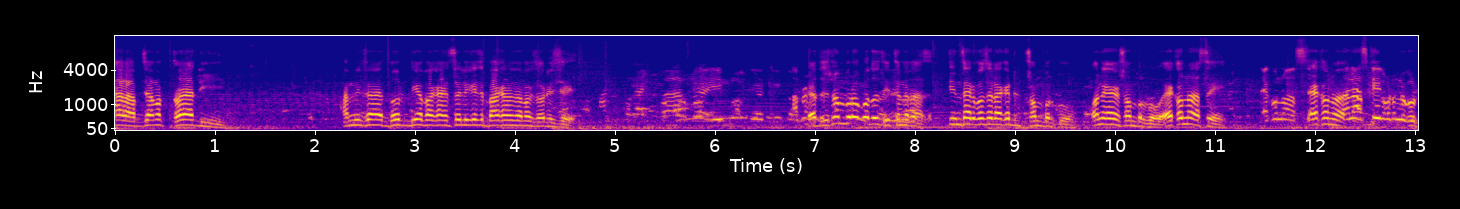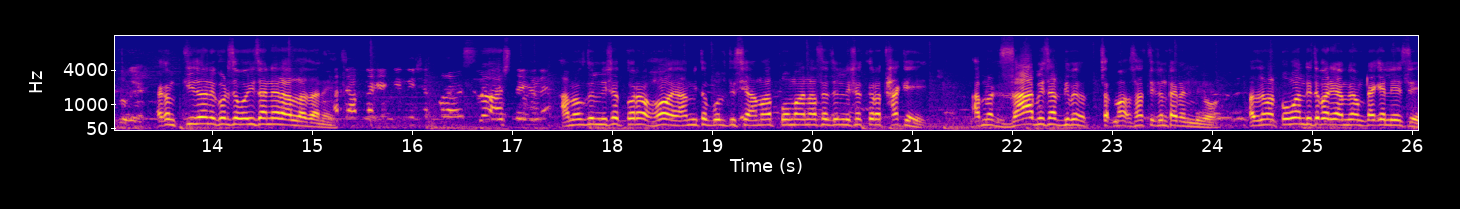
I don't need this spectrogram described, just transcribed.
খারাপ যে আমাকে ধরা দি আমি যা দৌড় দিয়ে বাগানে চলে গেছি বাগানে আমাকে ধরেছে। সম্পর্ক কত দিতে না তিন চার বছর আগে সম্পর্ক অনেক আগে সম্পর্ক এখনও আছে? এখনও আছে। এখনও তাহলে আজকে এই ঘটনা ঘটলো কে? এখন কি জানে করছে ওই জানে আল্লাহ জানে। আচ্ছা আপনাকে কি নিষেধ করা হয়েছিল? আসতে এখানে? আমাকে যদি নিষেধ করা হয় আমি তো বলতেছি আমার প্রমাণ আছে যদি নিষেধ করা থাকে। আপনাকে যা বিচার দিবে শাস্তি জন্য টাইম দিব আসলে আমার প্রমাণ দিতে পারি আমি আমাকে ডেকে নিয়েছি।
